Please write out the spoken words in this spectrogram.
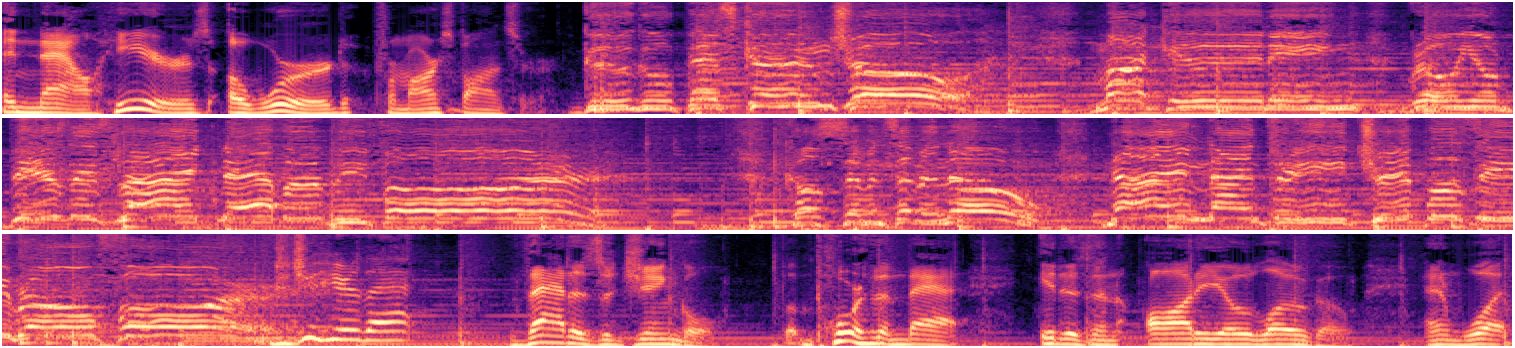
And now here's a word from our sponsor. Google Pest Control Marketing. Grow your business like never before. Call 770-993-0004. Did you hear that? That is a jingle. But more than that, it is an audio logo and what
